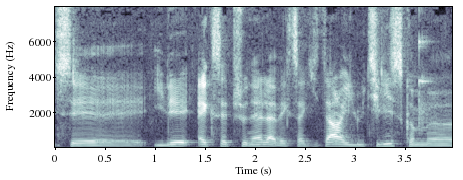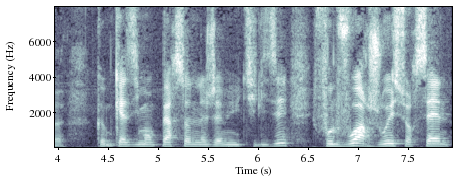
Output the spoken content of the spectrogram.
C'est, il est exceptionnel avec sa guitare. Il l'utilise comme, euh, comme quasiment personne l'a jamais utilisé. Il faut le voir jouer sur scène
